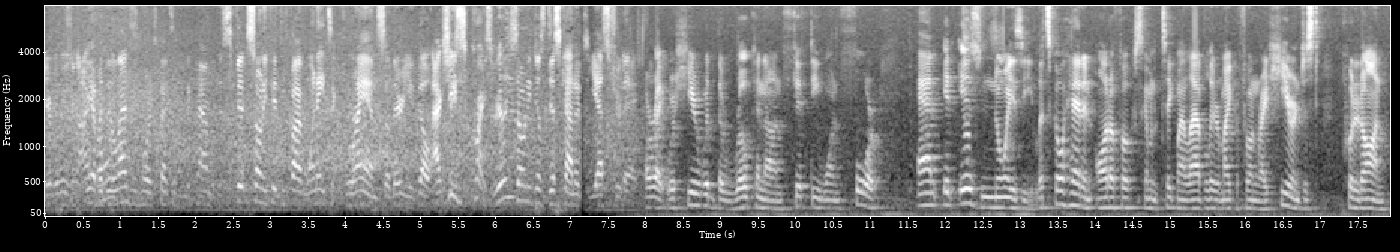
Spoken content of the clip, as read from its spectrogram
You ever lose an iPhone? Yeah, but the lens is more expensive than the camera. This fi- Sony 55 1.8 is a grand, so there you go. Actually, Jesus Christ, really? Sony just discounted yesterday. All right, we're here with the Rokinon 51.4, and it is noisy. Let's go ahead and autofocus. I'm going to take my lavalier microphone right here and just put it on.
